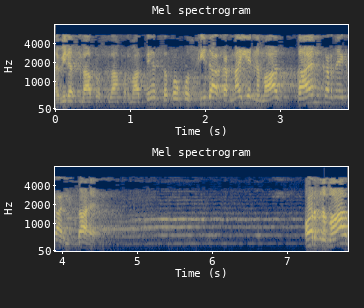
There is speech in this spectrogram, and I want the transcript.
نبی اصلاط والسلام فرماتے ہیں سفوں کو سیدھا کرنا یہ نماز قائم کرنے کا حصہ ہے۔ اور نماز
